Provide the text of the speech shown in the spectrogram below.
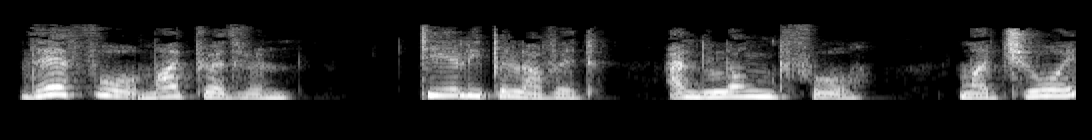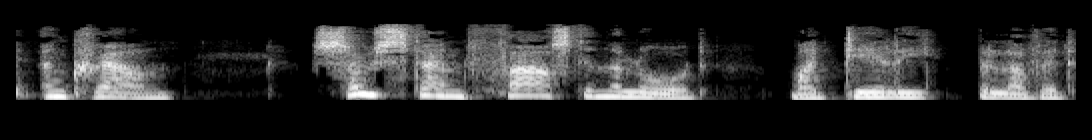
Therefore, my brethren, dearly beloved and longed for, my joy and crown, so stand fast in the Lord, my dearly beloved.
